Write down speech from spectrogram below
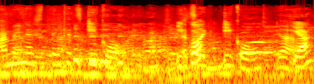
I mean, I think it's equal. Equal? It's like equal. Yeah. Yeah.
